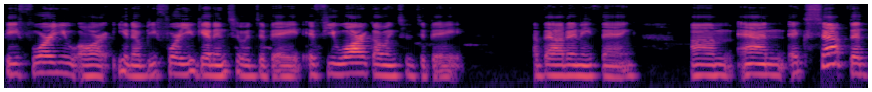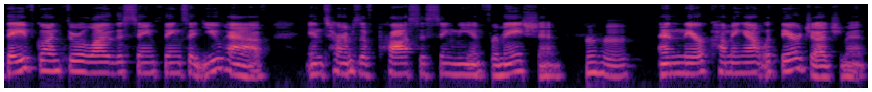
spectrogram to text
before you are, you know, before you get into a debate, if you are going to debate about anything. Um, and accept that they've gone through a lot of the same things that you have in terms of processing the information Mm-hmm. and they're coming out with their judgment.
